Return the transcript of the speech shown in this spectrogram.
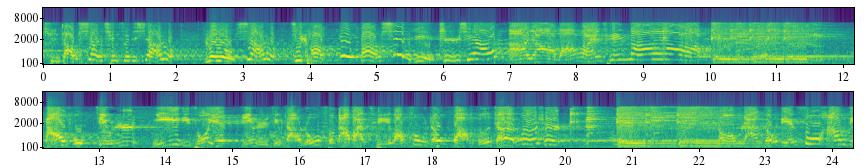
寻找小千岁的下落。若有下落，即靠禀报贤爷知晓。哎呀，王爱卿呐、老夫今日你的作业，明日就照如此打扮去往苏州访子正是。纵然走遍苏杭的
